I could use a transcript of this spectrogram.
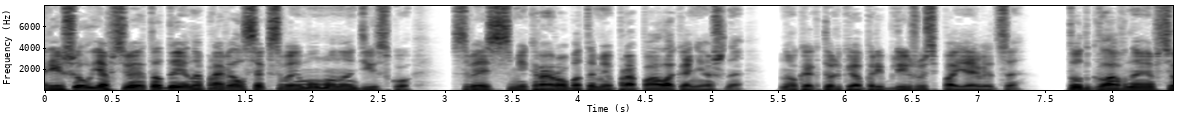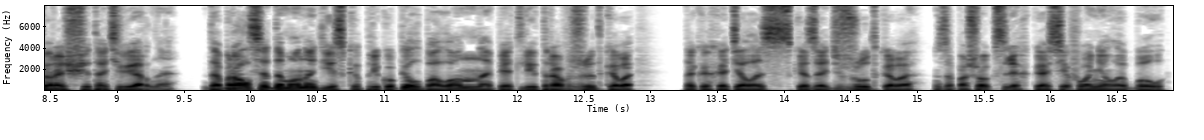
Решил я все это, да и направился к своему монодиску. Связь с микророботами пропала, конечно, но как только приближусь, появится. Тут главное все рассчитать верно. Добрался до монодиска, прикупил баллон на 5 литров жидкого, так и хотелось сказать жуткого, запашок слегка сифонил и был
